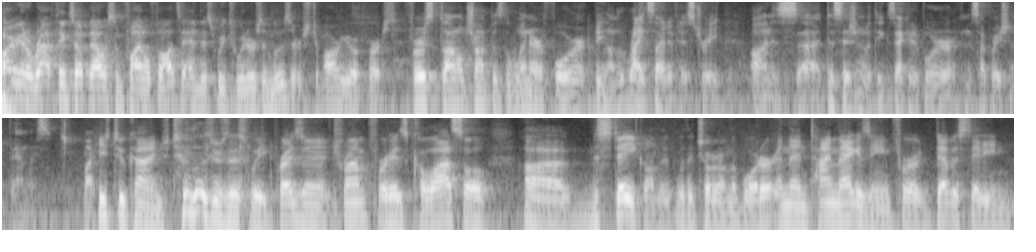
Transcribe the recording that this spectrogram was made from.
All right, we're going to wrap things up now with some final thoughts and this week's winners and losers. Jamar, you're up first. First, Donald Trump is the winner for being on the right side of history on his uh, decision with the executive order and the separation of families. Mike. He's too kind. Two losers this week. President Trump for his colossal uh, mistake on the, with the children on the border, and then Time Magazine for devastating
